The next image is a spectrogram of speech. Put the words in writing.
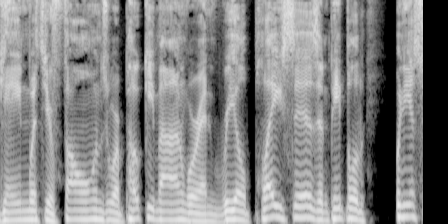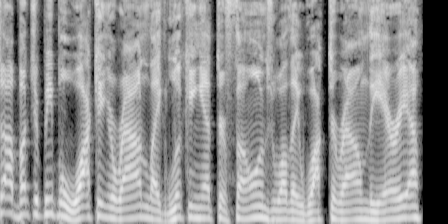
game with your phones where Pokemon were in real places and people when you saw a bunch of people walking around like looking at their phones while they walked around the area,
